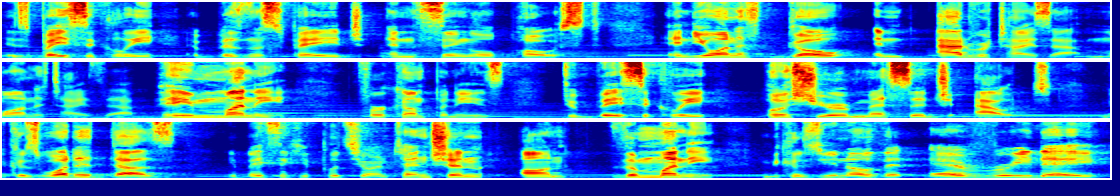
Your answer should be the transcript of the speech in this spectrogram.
is basically a business page and a single post. And you want to go and advertise that, monetize that, pay money for companies to basically push your message out. Because what it does, it basically puts your attention on the money. Because you know that every day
